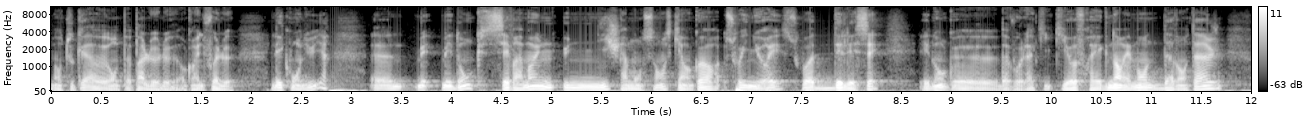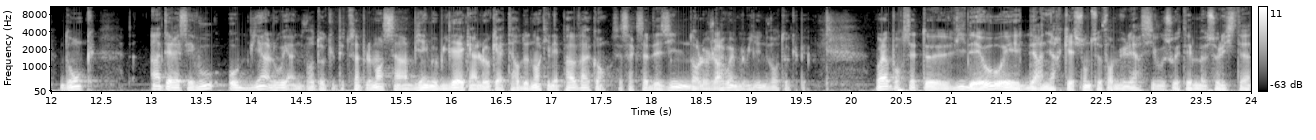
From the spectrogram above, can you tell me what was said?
Mais en tout cas, euh, on ne peut pas, le, encore une fois, le, les conduire. Euh, mais, donc, c'est vraiment une, niche, à mon sens, qui est encore soit ignorée, soit délaissée, et donc, bah, voilà, qui, offre énormément d'avantages. Donc, intéressez-vous au bien loué. Une vente occupée, tout simplement, c'est un bien immobilier avec un locataire dedans qui n'est pas vacant. C'est ça que ça désigne dans le jargon immobilier, une vente occupée. Voilà pour cette euh, vidéo. Et dernière question de ce formulaire, si vous souhaitez me solliciter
